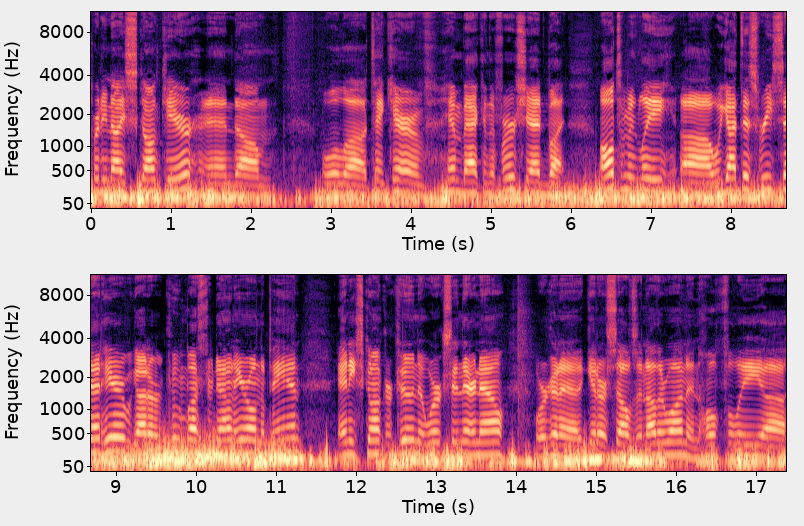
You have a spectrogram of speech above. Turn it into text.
pretty nice skunk here and um, we'll uh, take care of him back in the first shed but ultimately uh, we got this reset here. We got our coon buster down here on the pan. Any skunk or coon that works in there now we're gonna get ourselves another one and hopefully uh,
